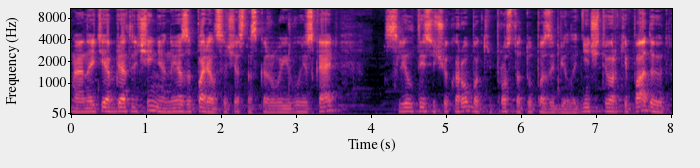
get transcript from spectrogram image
найти обряд лечения, но я запарился, честно скажу, его искать. Слил тысячу коробок и просто тупо забил. Одни четверки падают,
